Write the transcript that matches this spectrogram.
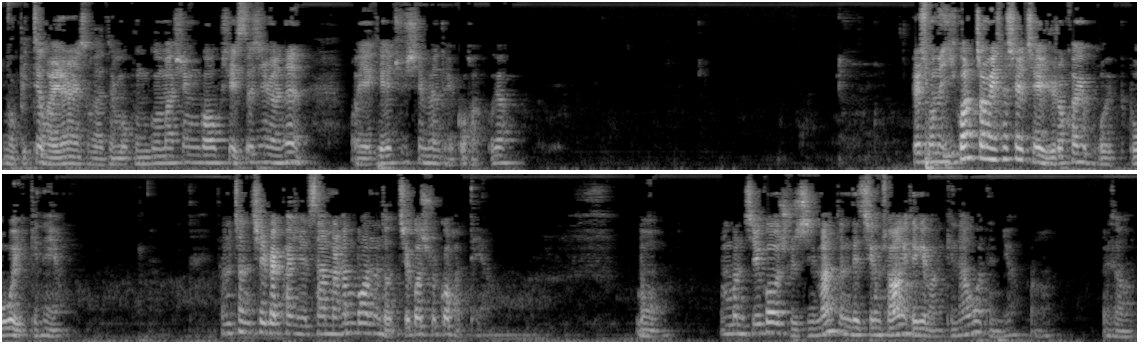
뭐 비트 관련해서 다들 뭐 궁금하신 거 혹시 있으시면은 뭐 얘기해 주시면 될 것 같고요. 그래서 저는 이 관점이 사실 제일 유력하게 보고 있긴 해요. 3783을 한 번은 더 찍어줄 것 같아요. 뭐 한번 찍어주지만 근데 지금 저항이 되게 많긴 하거든요 어. 그래서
